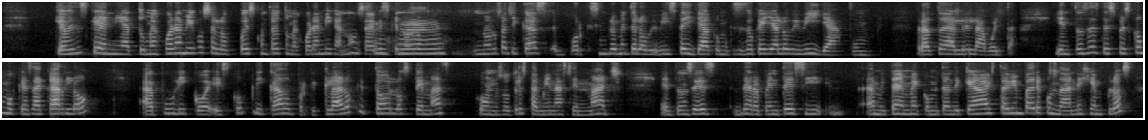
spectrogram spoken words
que a veces que ni a tu mejor amigo se lo puedes contar a tu mejor amiga, ¿no? O sea, que no lo, no lo platicas porque simplemente lo viviste y ya, como que dices, ok, ya lo viví, ya, pum, trato de darle la vuelta. Y entonces después como que sacarlo a público es complicado porque claro que todos los temas con nosotros también hacen match. Entonces, de repente sí, a mí también me comentan de que, ah, está bien padre cuando dan ejemplos.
